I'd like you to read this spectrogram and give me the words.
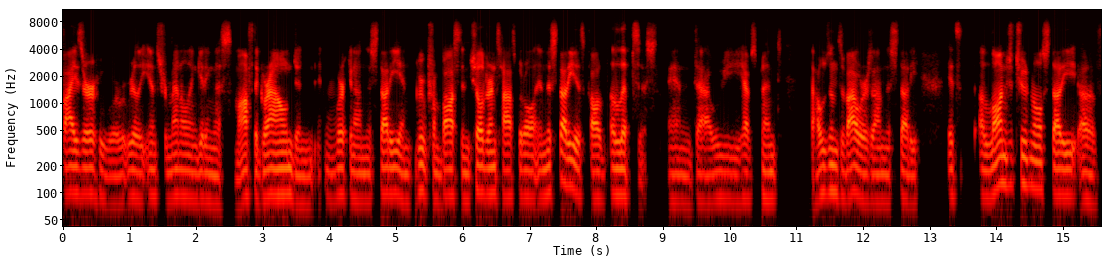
pfizer who were really instrumental in getting this off the ground and working on this study and group from boston children's hospital. And this study is called ellipsis. And uh, we have spent thousands of hours on this study. It's a longitudinal study of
